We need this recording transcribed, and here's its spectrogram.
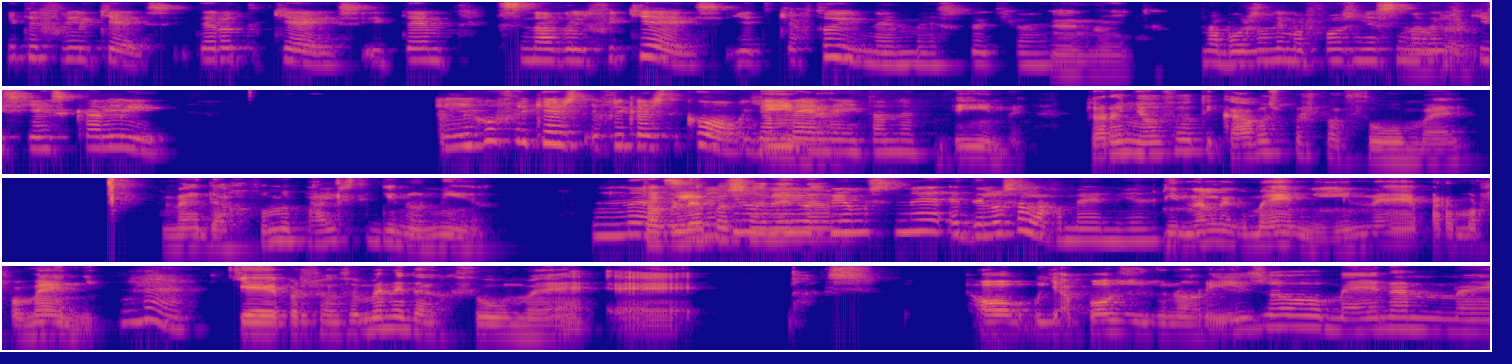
είτε φιλικές, είτε ερωτικές, είτε συναδελφικές, γιατί και αυτό είναι μέσα τέτοιο. Ε. Εννοείται. Να μπορείς να διαμορφώσεις μια συναδελφική Βεβαίως. σχέση καλή. Λίγο φρικαρι- φρικαριστικό για Είναι. μένα ήταν. Είναι. Τώρα νιώθω ότι κάπως προσπαθούμε να ενταχθούμε πάλι στην κοινωνία. Ναι, Το σε βλέπω μια σαν κοινωνία ένα- η οποία όμως είναι εντελώς αλλαγμένη. Ε. Είναι αλλαγμένη, είναι παραμορφωμένη. Ναι. Και προσπαθούμε να ενταχθούμε, ε, εντάξει, ο, για πόσους γνωρίζω, με έναν ε,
